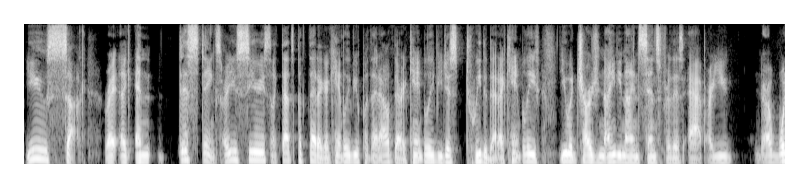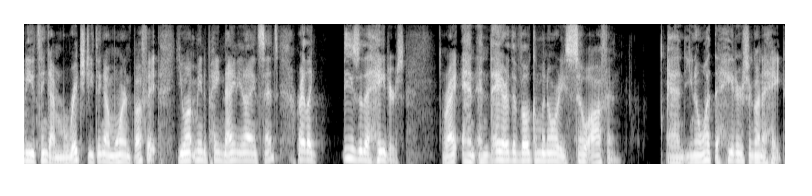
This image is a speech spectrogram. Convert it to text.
You suck, right? Like, and this stinks. Are you serious? Like, that's pathetic. I can't believe you put that out there. I can't believe you just tweeted that. I can't believe you would charge 99 cents for this app. Are you, uh, what do you think? I'm rich? Do you think I'm Warren Buffett? You want me to pay 99 cents? Right? Like, these are the haters, right? And, and they are the vocal minority so often. And you know what? The haters are going to hate.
